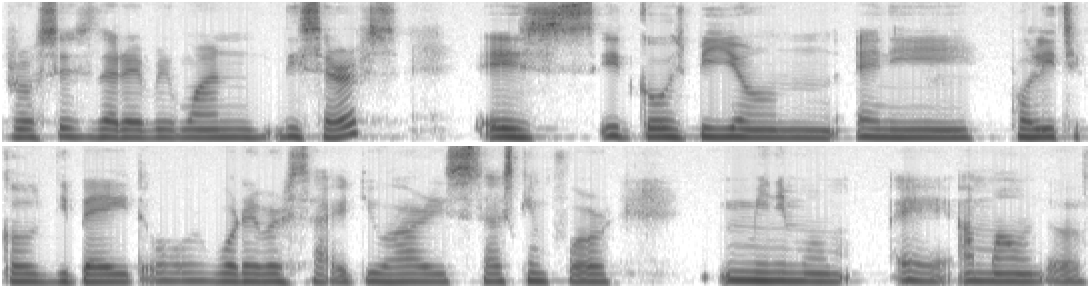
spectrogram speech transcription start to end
process that everyone deserves. Is it goes beyond any political debate or whatever side you are. Is asking for minimum uh, amount of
